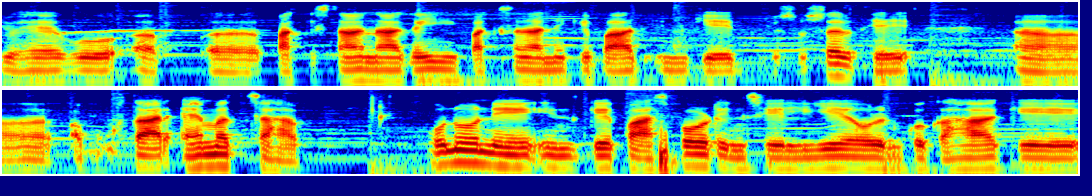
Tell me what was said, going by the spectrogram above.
جو ہے وہ پاکستان آ گئیں۔ پاکستان آنے کے بعد ان کے جو سسر تھے مختار احمد صاحب، انہوں نے ان کے پاسپورٹ ان سے لیے اور ان کو کہا کہ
